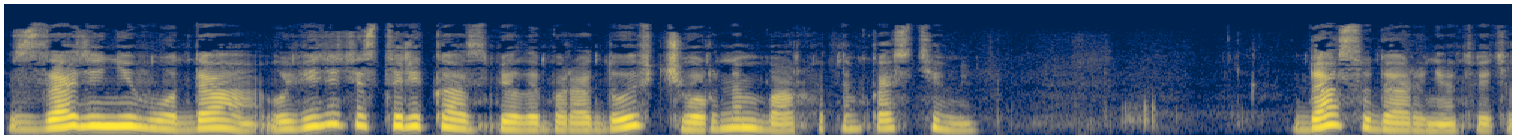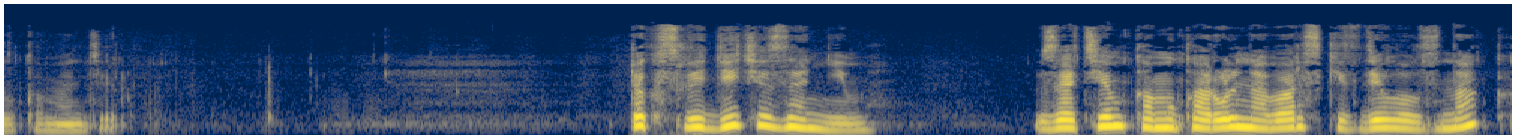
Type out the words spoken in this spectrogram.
Сзади него, да, вы видите старика с белой бородой в черном бархатном костюме?» «Да, сударыня», — ответил командир. «Так следите за ним», за тем, кому король Наварский сделал знак?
